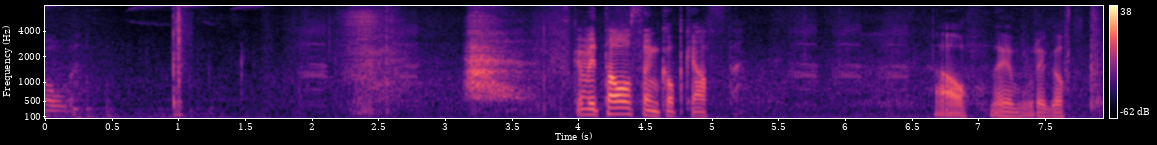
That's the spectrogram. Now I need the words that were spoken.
bordet. Ska vi ta oss en kopp kaffe? Ja, det vore gott.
